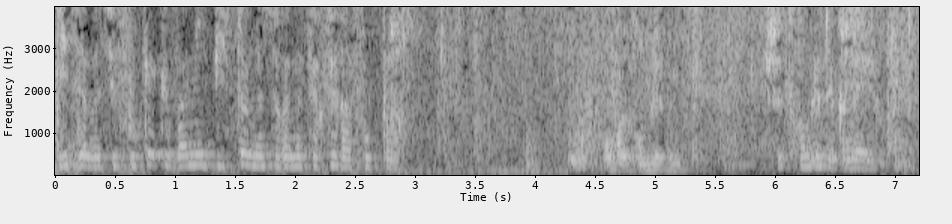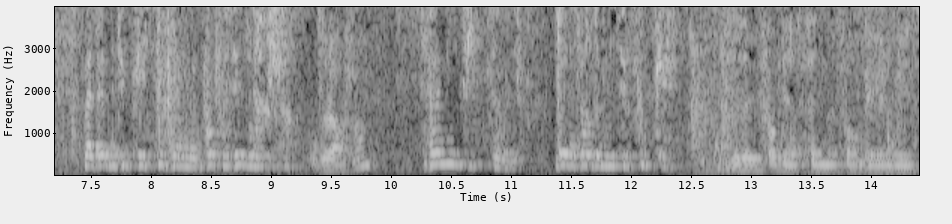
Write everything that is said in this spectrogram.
Dites à Monsieur Fouquet que 20 000 pistoles ne sauraient me faire faire un faux pas. Pourquoi tremblez-vous? Je tremble de colère. Madame Duplessis vient me proposer de l'argent. De l'argent? 20 000 pistoles, de la part de Monsieur Fouquet. Vous avez fort bien fait de m'informer, Louise.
